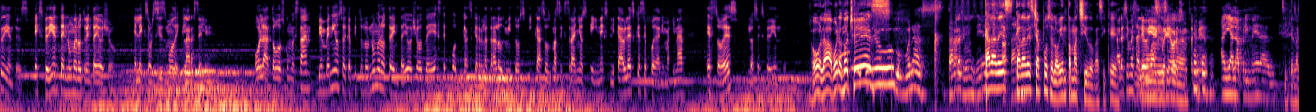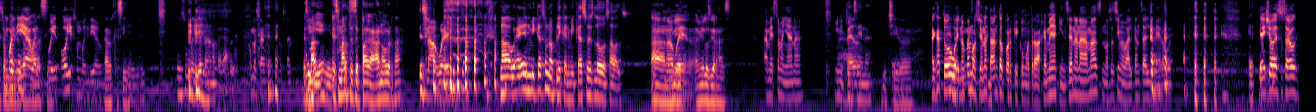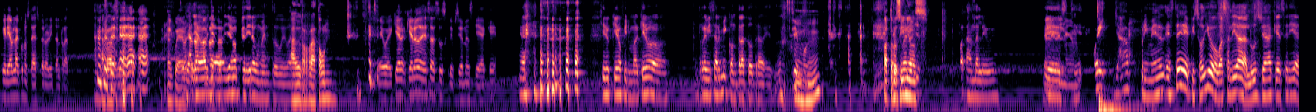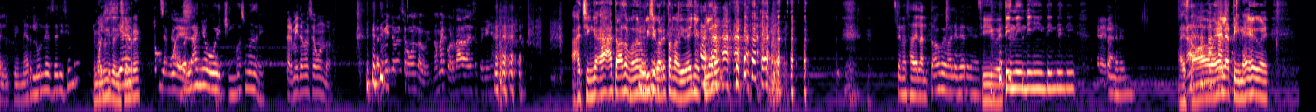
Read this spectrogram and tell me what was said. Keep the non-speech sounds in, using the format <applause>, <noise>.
Expedientes. Expediente número 38. El exorcismo de Clara Cele. Hola a todos, ¿cómo están? Bienvenidos al capítulo número 38 de este podcast que relatará los mitos y casos más extraños e inexplicables que se puedan imaginar. Esto es Los Expedientes. Hola, buenas noches. Buenas tardes, buenos días. Cada vez, cada vez Chapo se lo avienta más chido, así que. Ahora sí me salió bien, güey. Ahora sí me salió bien. Ahí a la primera, güey. sí que la Es un buen día, güey. sí. Hoy, hoy es un buen día, güey. Claro que sí. Hoy es un buen día para no cagarla. ¿Cómo están? ¿Cómo están? Es, mar- bien, güey. es martes de paga, ah, no, ¿verdad? No, güey. <laughs> No, güey, en mi caso no aplica, en mi caso es los sábados. Ah, no, No, a, mí, güey. a mí los viernes. A mí esta mañana. Y ni Ah, pedo. Quincena. Muy chido. Deja tú, güey. No me emociona tanto porque como trabajé media quincena nada más, no sé si me va a alcanzar el dinero, güey. <laughs> De hecho, eso es algo que quería hablar con ustedes, pero ahorita al rato. Al. Ya, ya, ya- ya va a pedir aumento, güey. vale. Al ratón. Sí, güey. Quiero, quiero de esas suscripciones que ya que. <laughs> quiero, quiero firmar, quiero revisar mi contrato otra vez. ¿no? Sí. <laughs> Patrocinios. Ándale, güey. Este, Güey, ya primer, este episodio va a salir a la luz ya, ¿qué sería? ¿El primer lunes de diciembre? Primer lunes de diciembre. Se acabó güey. el año, güey, chingó a su madre. Permíteme un segundo. Permíteme un segundo, güey. No me acordaba de ese pequeño. Ah, chinga. Ah, te vas a poner un pinche gorrito navideño, culero. Se nos adelantó, güey, vale verga. Sí, güey. Tin, din, din, din, din, din. Era, era. Ándale. Ahí está, güey. Le atiné, güey.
